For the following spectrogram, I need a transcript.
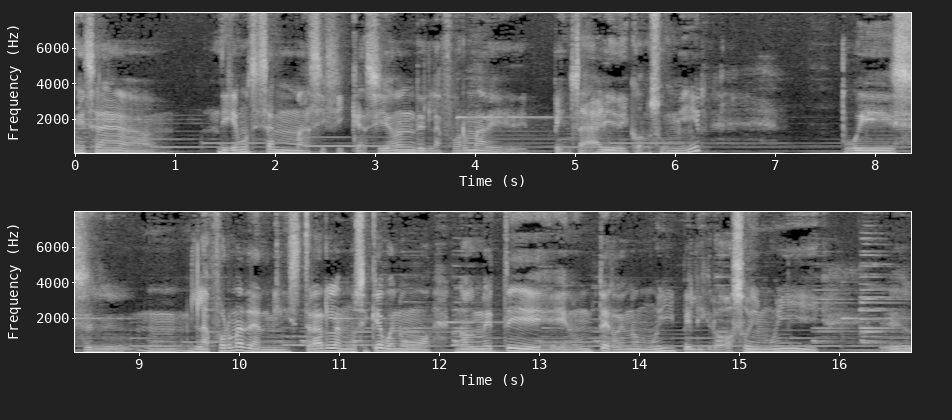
esa, digamos, esa masificación de la forma de pensar y de consumir, pues mm, la forma de administrar la música, bueno, nos mete en un terreno muy peligroso y muy... Eh,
